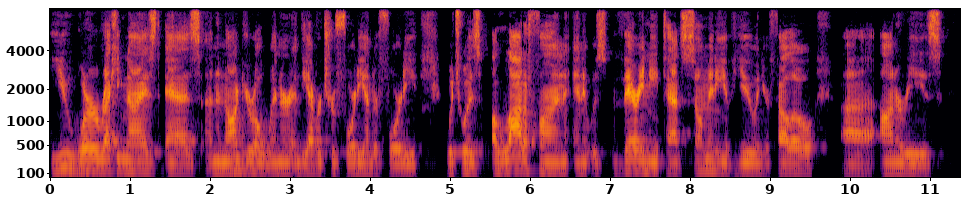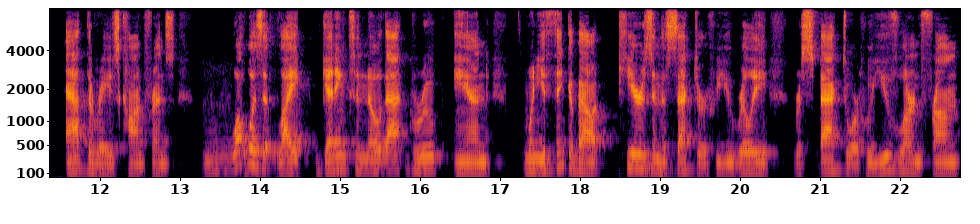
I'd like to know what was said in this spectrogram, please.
you were recognized as an inaugural winner in the EverTrue 40 Under 40, which was a lot of fun, and it was very neat to have so many of you and your fellow uh, honorees at the Raise conference. What was it like getting to know that group? And when you think about peers in the sector who you really respect or who you've learned from,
